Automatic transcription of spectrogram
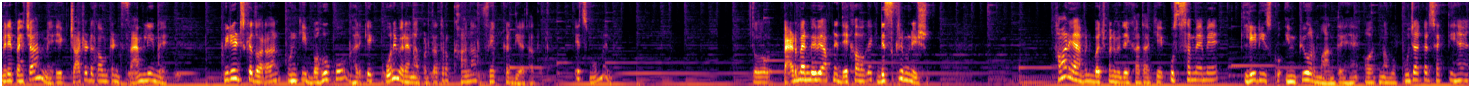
मेरे पहचान में एक चार्टर्ड अकाउंटेंट फैमिली में पीरियड्स के दौरान उनकी बहू को घर के कोने में रहना पड़ता था और खाना फेंक कर दिया जाता था। इट्स मूवमेंट तो पैडमैन में भी आपने देखा होगा एक डिस्क्रिमिनेशन हमारे यहाँ बचपन में देखा था कि उस समय में लेडीज़ को इम्प्योर मानते हैं और ना वो पूजा कर सकती हैं,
